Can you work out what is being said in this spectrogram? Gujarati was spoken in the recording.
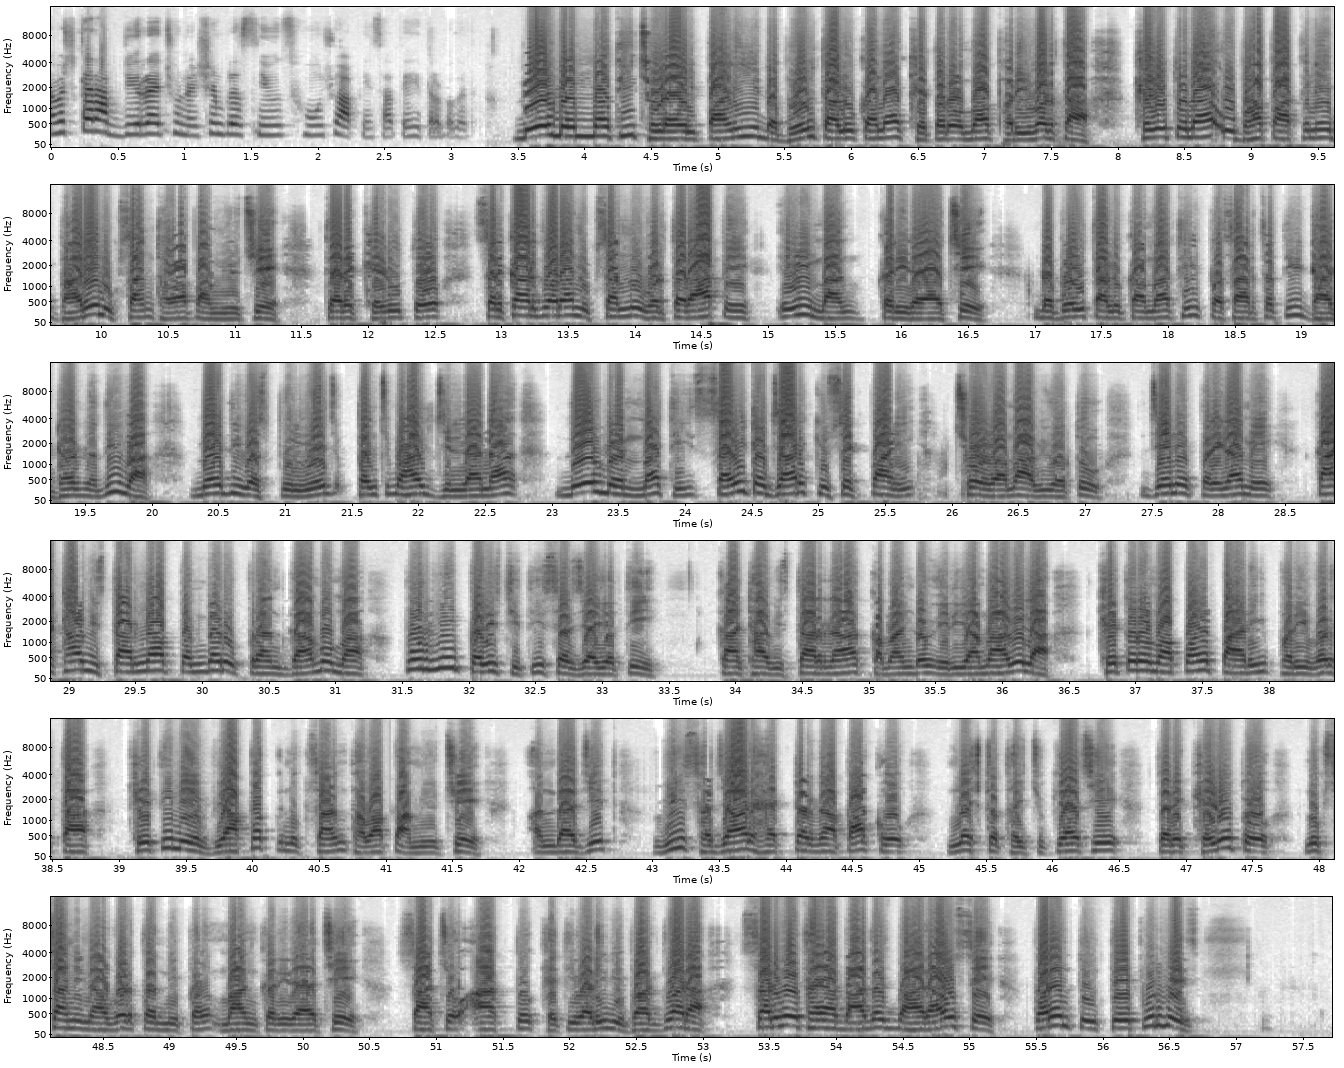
નમસ્કાર, આપ જોઈ રહ્યા છો નેશન પ્લસ ન્યૂઝ. હું છું આપની સાથે હેતલ ભગત. દેવ ડેમમાંથી છોડાયેલ પાણી ડભોઈ તાલુકાના ખેતરોમાં ફરી વળતા ખેડૂતોના ઊભા પાકને ભારે નુકસાન થવા પામ્યું છે. ત્યારે ખેડૂતો સરકાર દ્વારા નુકસાનનું વળતર આપે એવી માંગ કરી રહ્યા છે. ડભોઈ તાલુકામાંથી પસાર થતી ઢાઢર નદીમાં બે દિવસ પૂર્વે જ પંચમહાલ જિલ્લાના દેવ ડેમમાંથી સાહીઠ હજાર ક્યુસેક પાણી છોડવામાં આવ્યું હતું, જેને પરિણામે કાંઠા વિસ્તારના પંદર ઉપરાંત ગામોમાં પૂરની પરિસ્થિતિ સર્જાઈ હતી. કાંઠા વિસ્તારના કમાન્ડો એરિયામાં આવેલા ખેતરોમાં પણ પાણી ફરી વળતા ખેતીને વ્યાપક નુકસાન થવા પામ્યું છે. અંદાજિત વીસ હજાર હેક્ટરના પાકો નષ્ટ થઈ ચૂક્યા છે. ત્યારે ખેડૂતો નુકસાનીના વળતરની પણ માંગ કરી રહ્યા છે. સાચો આંક તો ખેતીવાડી વિભાગ દ્વારા સર્વે થયા બાદ જ બહાર આવશે, પરંતુ તે પૂર્વે જ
